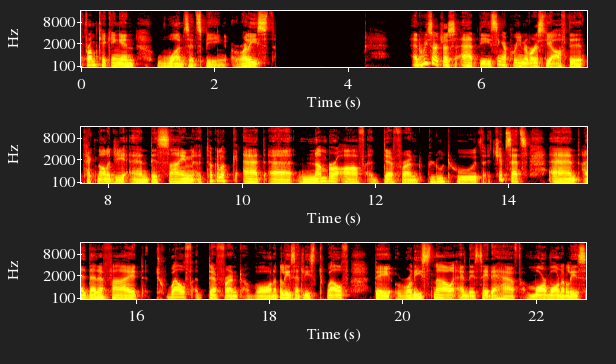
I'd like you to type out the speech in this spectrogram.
from kicking in once it's being released. And researchers at the Singapore University of the Technology and Design took a look at a number of different Bluetooth chipsets and identified 12 different vulnerabilities, at least 12 they released now, and they say they have more vulnerabilities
